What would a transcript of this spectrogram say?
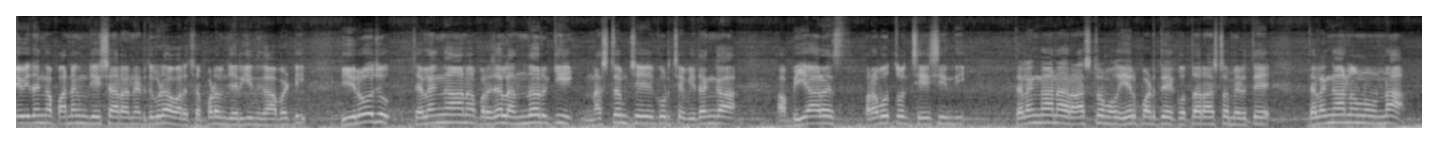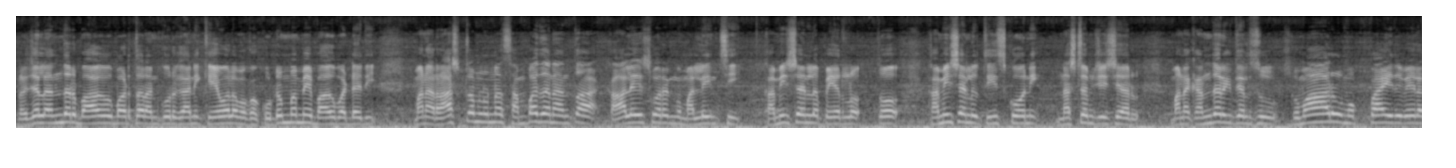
ఏ విధంగా పన్నం చేశారు అనేది కూడా వారు చెప్పడం జరిగింది కాబట్టి ఈరోజు తెలంగాణ ప్రజలందరికీ నష్టం చేకూర్చే విధంగా ఆ బీఆర్ఎస్ ప్రభుత్వం చేసింది. తెలంగాణ రాష్ట్రం ఏర్పడితే కొత్త రాష్ట్రం పెడితే తెలంగాణలో ఉన్న ప్రజలందరూ బాగుపడతారు అనుకోరు కానీ కేవలం ఒక కుటుంబమే బాగుపడ్డది. మన రాష్ట్రంలో ఉన్న సంపదన అంతా కాళేశ్వరంకు మళ్ళించి కమిషన్ల పేర్లతో కమిషన్లు తీసుకొని నష్టం చేశారు. మనకందరికీ తెలుసు సుమారు ముప్పై ఐదు వేల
